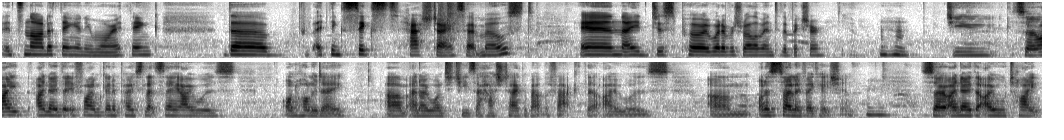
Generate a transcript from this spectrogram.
It's not a thing anymore. I think the I think six hashtags at most, and I just put whatever's relevant to the picture. hmm Do you? So I, I know that if I'm going to post, let's say I was on holiday, um, and I wanted to use a hashtag about the fact that I was um, on a solo vacation. hmm So I know that I will type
